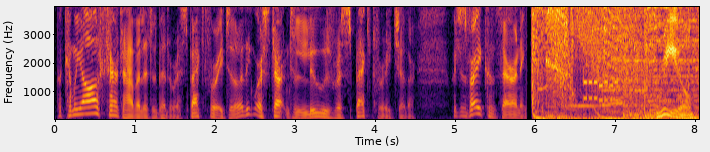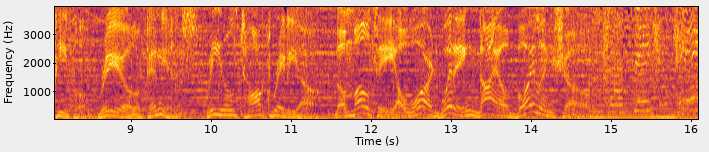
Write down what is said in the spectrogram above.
But can we all start to have a little bit of respect for each other? I think we're starting to lose respect for each other, which is very concerning. Real people, real opinions, real talk radio. The multi award winning Niall Boylan Show. Classic hits.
